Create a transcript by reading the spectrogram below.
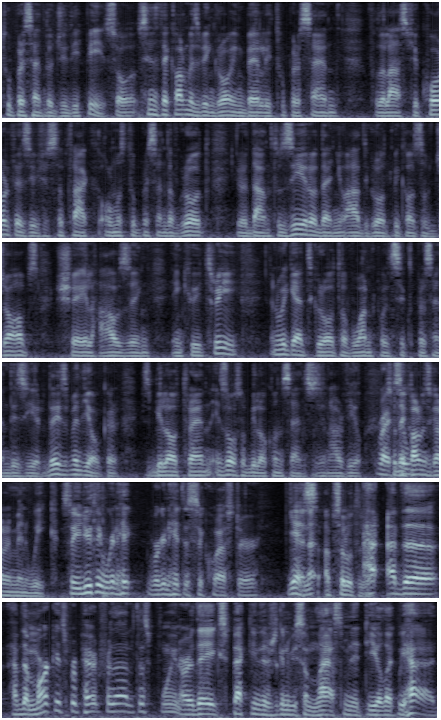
2% of GDP. So since the economy has been growing barely 2% for the last few quarters, if you subtract almost 2% of growth, you're down to zero. Then you add growth because of jobs, shale, housing in Q3, and we get growth of 1.6% this year. This is mediocre. It's below trend. It's also below consensus in our view. Right. So, so the economy is going to remain weak. So you do think we're going to hit we're going to hit the sequester Yes, uh, absolutely. Have the have the markets prepared for that at this point? Or are they expecting there's going to be some last minute deal like we had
